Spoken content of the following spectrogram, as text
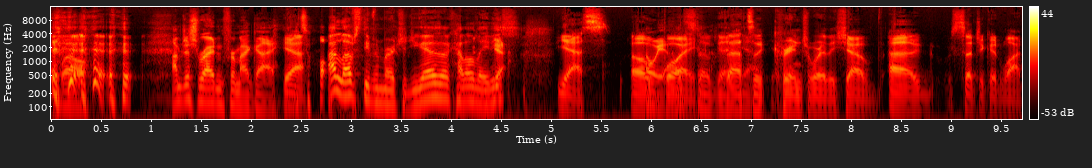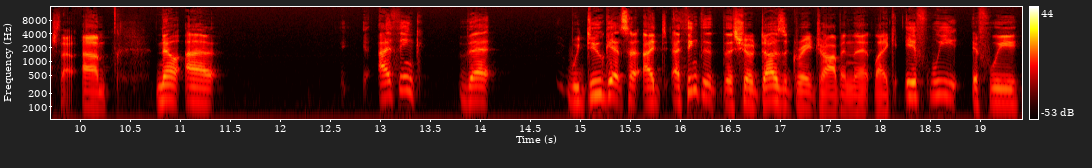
well, I'm just riding for my guy. Yeah. I love Stephen Merchant. You guys like Hello Ladies? Yeah. yes. Oh, Oh, yeah, boy, that's so good, That's yeah. a cringe-worthy show. Uh, such a good watch, though. Um, no, uh, I think that we do get. So, I I think that the show does a great job in that, like, if we if we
